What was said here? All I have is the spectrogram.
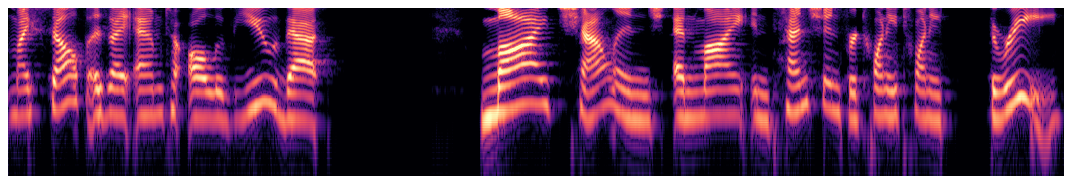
myself as I am to all of you that my challenge and my intention for 2023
